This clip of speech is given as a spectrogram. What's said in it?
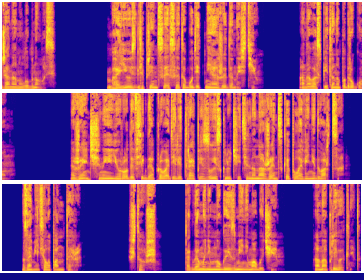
Джанан улыбнулась. «Боюсь, для принцессы это будет неожиданностью. Она воспитана по-другому. Женщины ее рода всегда проводили трапезу исключительно на женской половине дворца, заметила пантера. Что ж, тогда мы немного изменим обычаи. Она привыкнет.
